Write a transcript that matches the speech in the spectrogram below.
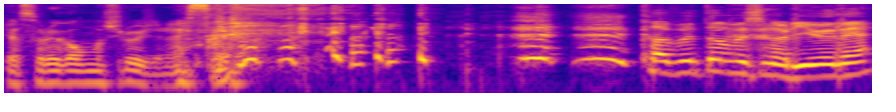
やそれが面白いじゃないですか。カブトムシの理由ね。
